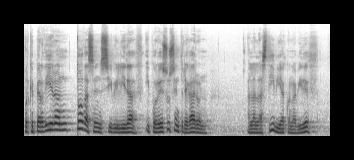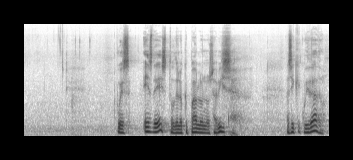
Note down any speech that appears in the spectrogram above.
porque perdieron toda sensibilidad y por eso se entregaron a la lascivia con avidez. Pues es de esto de lo que Pablo nos avisa. Así que cuidado.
